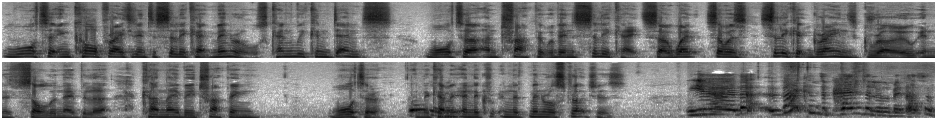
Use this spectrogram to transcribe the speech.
water incorporated into silicate minerals? Can we condense water and trap it within silicates? So, when, so as silicate grains grow in the solar nebula, can they be trapping water in the, chemi- in the, in the mineral structures? Yeah, that that can depend a little bit. That's a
